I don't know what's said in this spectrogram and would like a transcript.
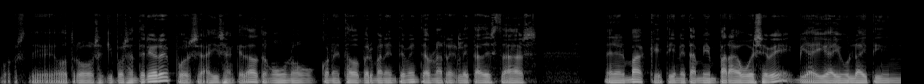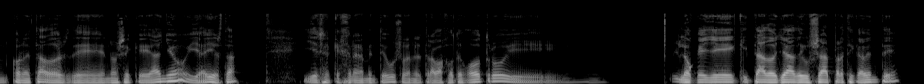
pues, de otros equipos anteriores, pues ahí se han quedado. Tengo uno conectado permanentemente a una regleta de estas en el Mac que tiene también para USB y ahí hay un Lighting conectado desde no sé qué año y ahí está. Y es el que generalmente uso. En el trabajo tengo otro y, lo que he quitado ya de usar prácticamente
